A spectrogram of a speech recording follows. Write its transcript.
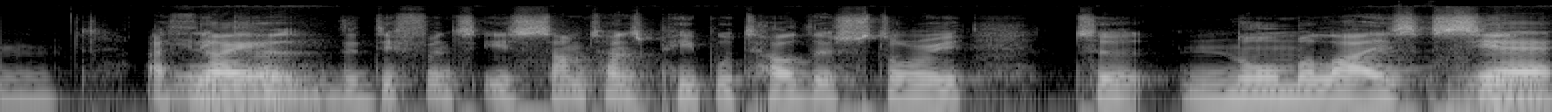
mm. I think the difference is sometimes people tell their story to normalize sin. Yeah.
